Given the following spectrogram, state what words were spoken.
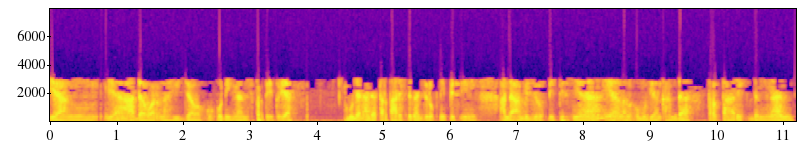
yang ya ada warna hijau kekuningan seperti itu ya. Kemudian Anda tertarik dengan jeruk nipis ini. Anda ambil jeruk nipisnya ya, lalu kemudian Anda tertarik dengan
